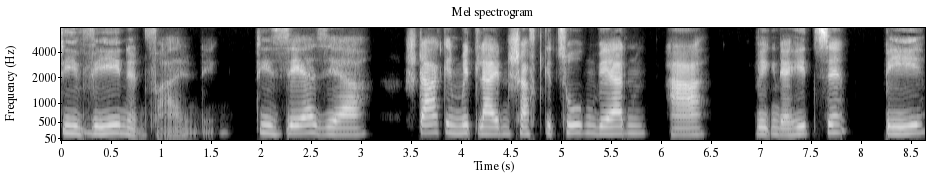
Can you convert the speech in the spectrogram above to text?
Die Venen vor allen Dingen, die sehr, sehr stark in Mitleidenschaft gezogen werden. A, wegen der Hitze. B,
